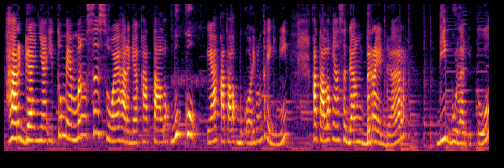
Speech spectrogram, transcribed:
Harganya itu memang sesuai harga katalog buku ya. Katalog buku Oriflame itu kayak gini. Katalog yang sedang beredar di bulan itu.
